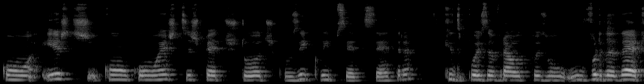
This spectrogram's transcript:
com estes, com, com estes aspectos todos, com os eclipses, etc., que depois haverá depois um, um verdadeiro,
